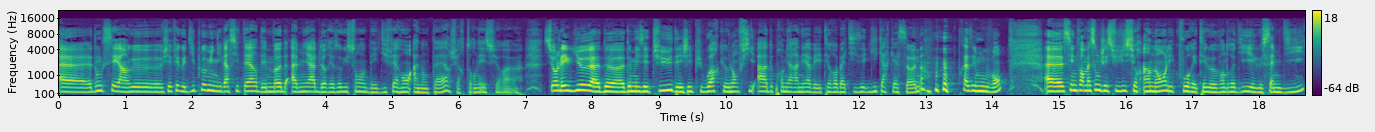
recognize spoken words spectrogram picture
Euh, donc c'est un, euh, j'ai fait le diplôme universitaire des modes amiables de résolution des différents à Nanterre. Je suis retournée sur euh, sur les lieux de, de, mes études et j'ai pu voir que l'amphi A de première année avait été rebaptisé Guy Carcassonne, très émouvant. c'est une formation que j'ai suivie sur un an. Les cours étaient le vendredi et le samedi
